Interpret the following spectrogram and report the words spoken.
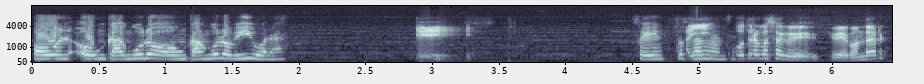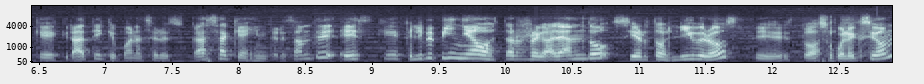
O un, o un canguro, o un canguro víbora. Sí. Sí, Hay totalmente. otra cosa que, que voy a contar, que es gratis, que pueden hacer en su casa, que es interesante, es que Felipe Piña va a estar regalando ciertos libros de toda su colección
